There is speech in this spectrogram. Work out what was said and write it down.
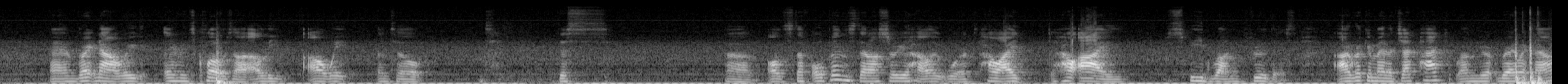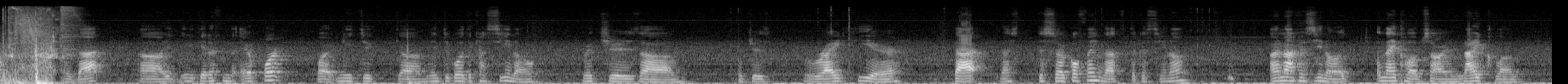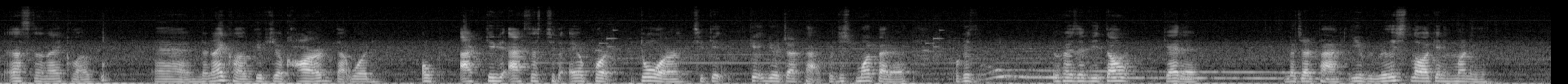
And right now, we everything's closed. I'll, I'll leave. I'll wait until this uh, all the stuff opens, then I'll show you how it works, how I how I speed run through this. I recommend a jetpack. I'm wearing right now, like that. Uh, you, you, get it from the airport, but need to uh, need to go to the casino, which is um, which is right here. That that's the circle thing. That's the casino. Uh, not casino, a nightclub. Sorry, nightclub. That's the nightclub, and the nightclub gives you a card that would give you access to the airport door to get get your jetpack, which is more better because because if you don't get it, the jetpack, you'll be really slow at getting money.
